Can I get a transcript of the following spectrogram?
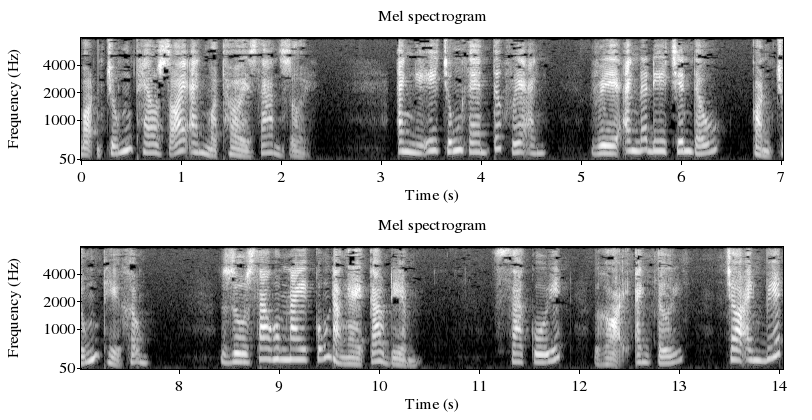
bọn chúng theo dõi anh một thời gian rồi. Anh nghĩ chúng ghen tức với anh, vì anh đã đi chiến đấu, còn chúng thì không. Dù sao hôm nay cũng là ngày cao điểm. Sakuit gọi anh tới, cho anh biết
